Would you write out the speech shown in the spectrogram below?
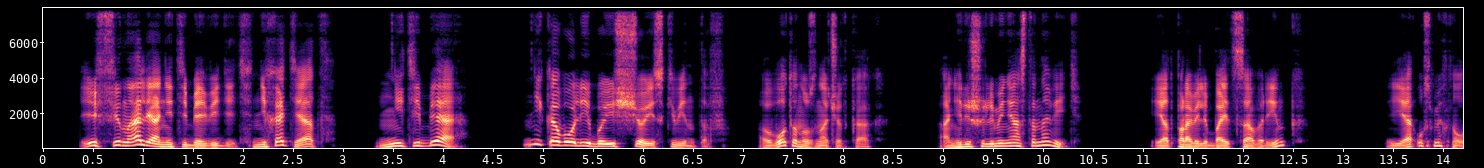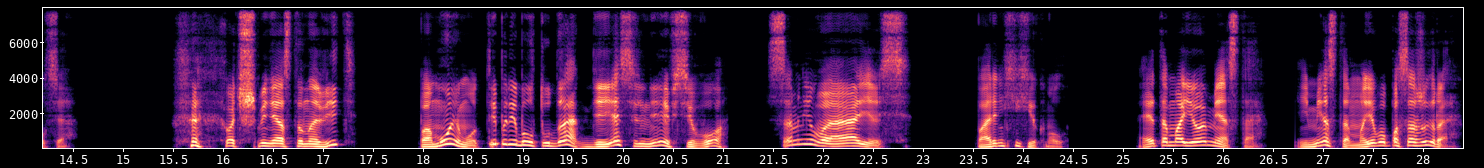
— И в финале они тебя видеть не хотят. Ни тебя, ни кого-либо еще из квинтов. Вот оно значит как. Они решили меня остановить. И отправили бойца в ринг? Я усмехнулся. — Хочешь меня остановить? По-моему, ты прибыл туда, где я сильнее всего. — Сомневаюсь. Парень хихикнул. — Это мое место. И место моего пассажира.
